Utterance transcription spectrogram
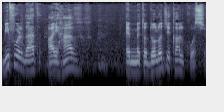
before that, I have a methodological question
